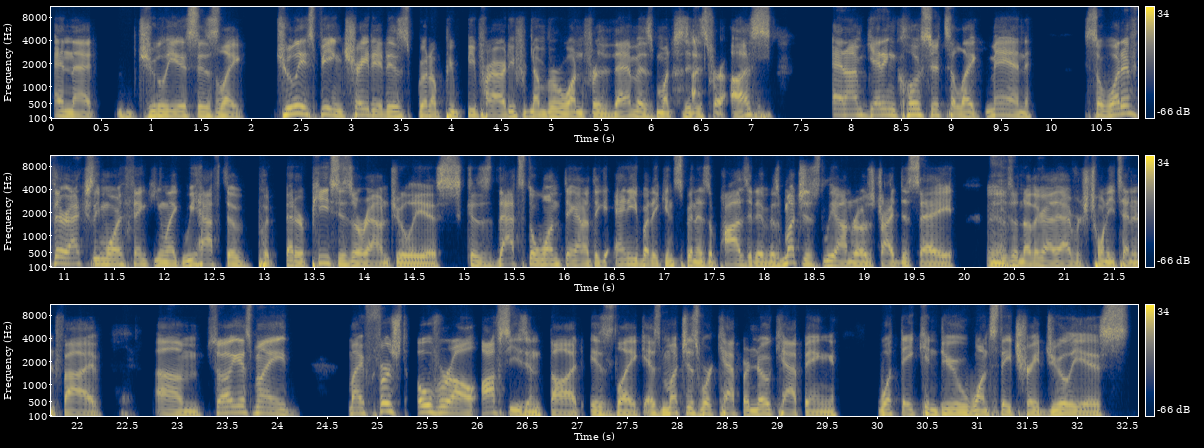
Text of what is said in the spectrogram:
and that Julius is like Julius being traded is going to be priority for number one for them as much as it is for us. And I'm getting closer to like, man, so what if they're actually more thinking like we have to put better pieces around Julius? Because that's the one thing I don't think anybody can spin as a positive, as much as Leon Rose tried to say Yeah. he's another guy that averaged 20, 10, and 5. Um, so I guess my my first overall offseason thought is like as much as we're cap or no capping what they can do once they trade Julius,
